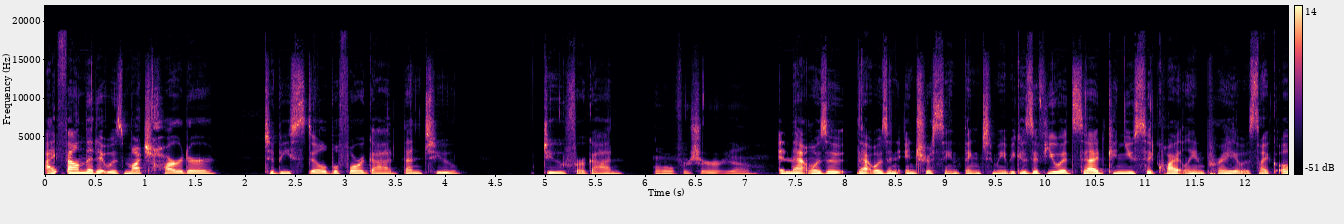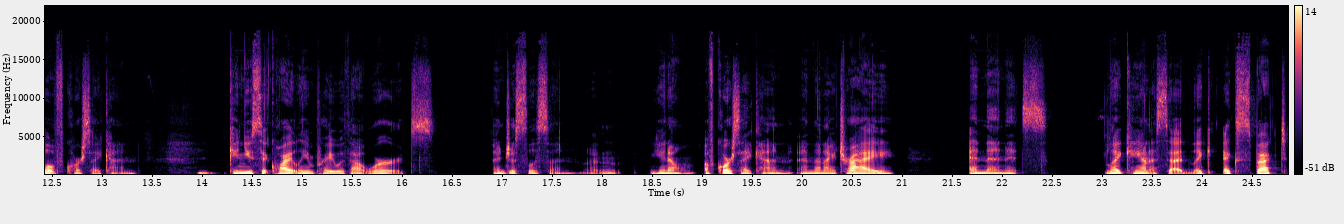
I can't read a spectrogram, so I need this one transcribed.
I found that it was much harder to be still before God than to do for God. Oh, for sure, yeah. And that was a that was an interesting thing to me because if you had said, "Can you sit quietly and pray?" it was like, "Oh, of course I can." Hmm. Can you sit quietly and pray without words and just listen? And you know, of course I can. And then I try and then it's like Hannah said, like expect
